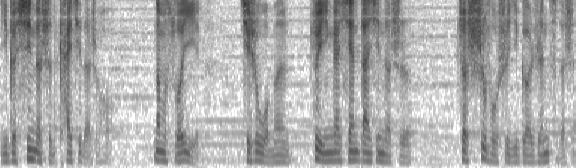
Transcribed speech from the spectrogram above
一个新的时代开启的时候。那么，所以其实我们最应该先担心的是，这是否是一个仁慈的神？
